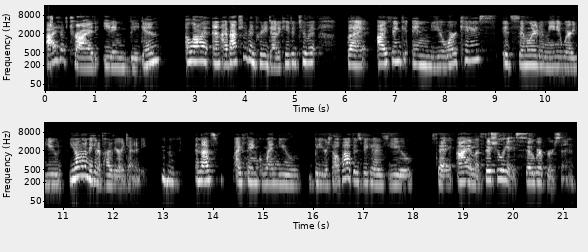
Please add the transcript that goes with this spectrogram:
I have tried eating vegan a lot and I've actually been pretty dedicated to it. But I think in your case, it's similar to me where you you don't want to make it a part of your identity. Mm-hmm. And that's I think when you beat yourself up is because you say, I am officially a sober person.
